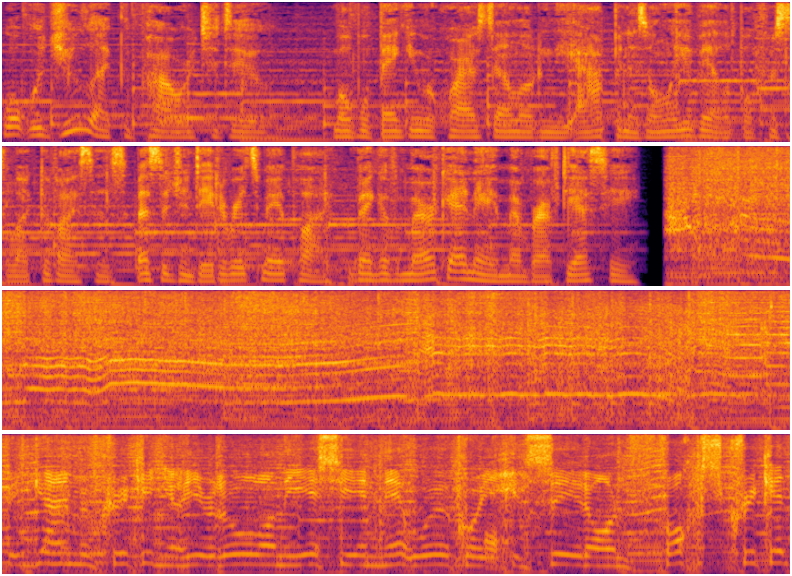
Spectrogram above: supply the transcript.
What would you like the power to do? Mobile banking requires downloading the app and is only available for select devices. Message and data rates may apply. Bank of America and a member FDIC. Big game of cricket, you'll hear it all on the SEN network, or you can see it on Fox Cricket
